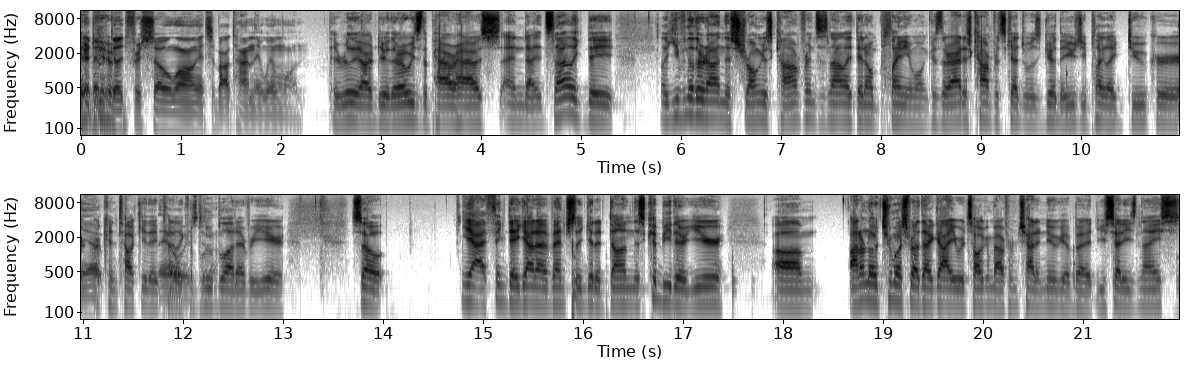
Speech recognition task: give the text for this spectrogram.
they're they've been due. good for so long. It's about time they win one. They really are, dude. They're always the powerhouse, and uh, it's not like they, like even though they're not in the strongest conference, it's not like they don't play anyone because their out conference schedule is good. They usually play like Duke or, or Kentucky. They, They play like a blue do. blood every year. So, yeah, I think they gotta eventually get it done. This could be their year. Um, I don't know too much about that guy you were talking about from Chattanooga, but you said he's nice.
